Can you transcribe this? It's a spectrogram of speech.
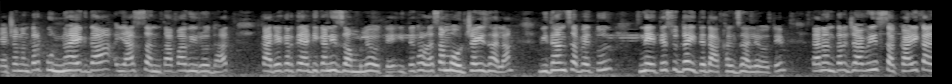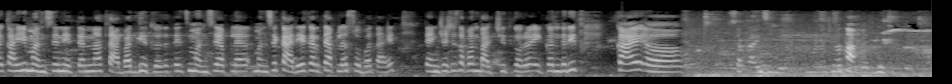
याच्यानंतर पुन्हा एकदा या संतापाविरोधात कार्यकर्ते या ठिकाणी जमले होते. इथे थोडासा मोर्चाही झाला. विधानसभेतून नेतेसुद्धा इथे दाखल झाले होते. त्यानंतर ज्यावेळी सकाळी का काही मनसे नेत्यांना ताब्यात घेतलं होतं तेच मनसे आपल्या मनसे कार्यकर्ते आपल्यासोबत आहेत. त्यांच्याशीच आपण बातचीत करू. एकंदरीत काय सकाळी झाली? जेव्हा ताब्यात घेतलं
